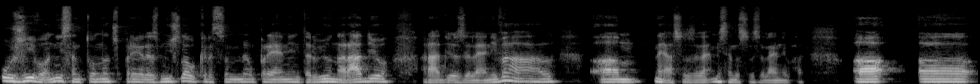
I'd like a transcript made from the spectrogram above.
v živo, nisem to nič prej razmišljal, ker sem imel prej en intervju na radiju, radio Zeleni val, um, ne, ja, zeleni, mislim, da so zeleni val. Uh, uh,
